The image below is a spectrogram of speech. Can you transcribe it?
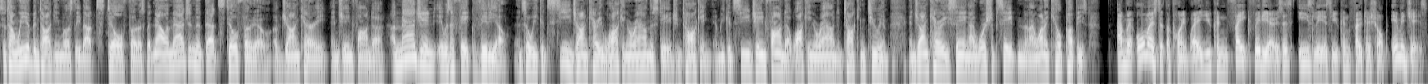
So, Tom, we have been talking mostly about still photos, but now imagine that that still photo of John Kerry and Jane Fonda, imagine it was a fake video. And so we could see John Kerry walking around the stage and talking, and we could see Jane Fonda walking around and talking to him, and John Kerry saying, I worship Satan and I want to kill puppies. And we're almost at the point where you can fake videos as easily as you can Photoshop images.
